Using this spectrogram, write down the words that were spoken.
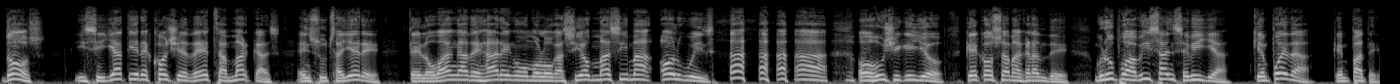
Dos, y si ya tienes coches de estas marcas en sus talleres, te lo van a dejar en homologación máxima always. Ojo, chiquillo, qué cosa más grande. Grupo Avisa en Sevilla. Quien pueda, que empate.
